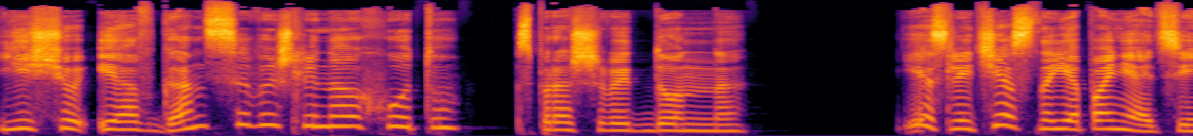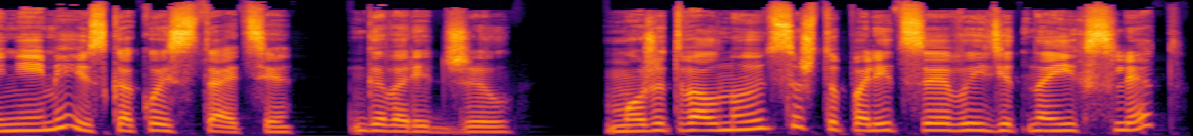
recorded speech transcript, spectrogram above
«Еще и афганцы вышли на охоту?» — спрашивает Донна. «Если честно, я понятия не имею, с какой стати», — говорит Джилл. «Может, волнуются, что полиция выйдет на их след?»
